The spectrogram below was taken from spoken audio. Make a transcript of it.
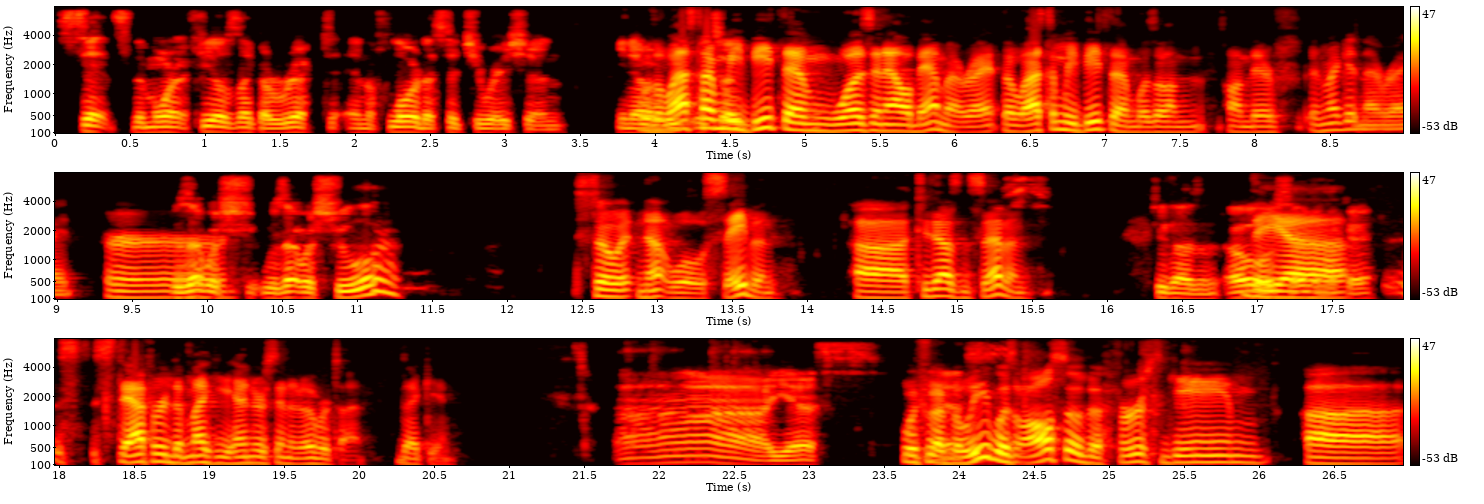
sits, the more it feels like a rift in the Florida situation. You know, well, the last time we beat them was in Alabama, right? The last time we beat them was on on their. Am I getting that right? Or was that with was that with Shula? So it no, well, Saban, uh, 2007, 2000. Oh, The, 07, uh, okay. Stafford to Mikey Henderson in overtime. That game, Ah, yes. which I believe was also the first game uh,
